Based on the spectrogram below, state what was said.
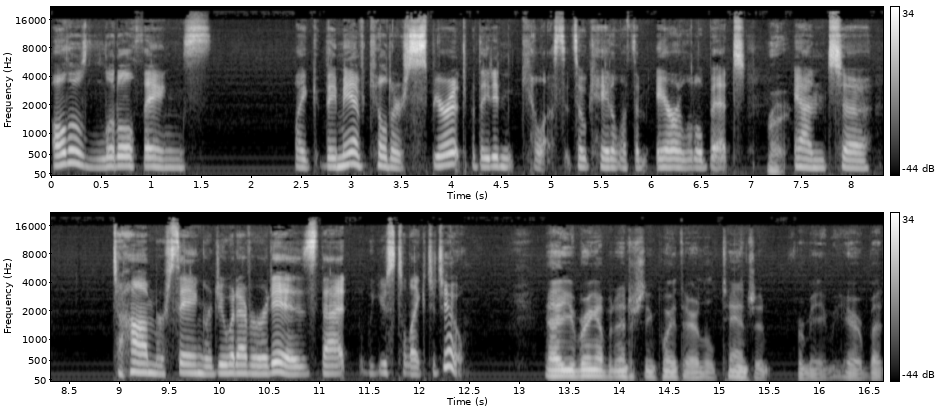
all those little things, like they may have killed our spirit, but they didn't kill us. It's okay to let them air a little bit Right. and to to hum or sing or do whatever it is that we used to like to do. Uh, you bring up an interesting point there, a little tangent for me here, but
